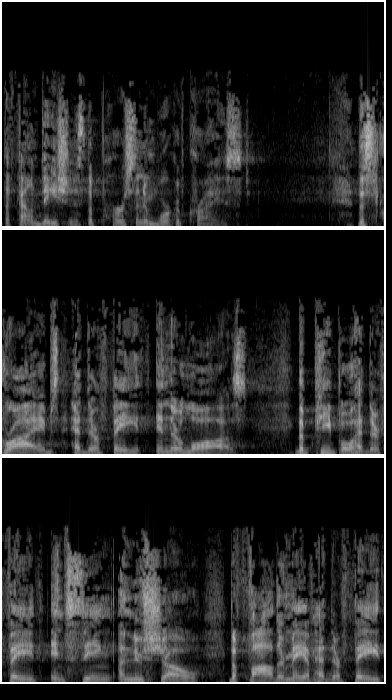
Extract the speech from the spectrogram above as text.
The foundation is the person and work of Christ. The scribes had their faith in their laws. The people had their faith in seeing a new show. The father may have had their faith,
